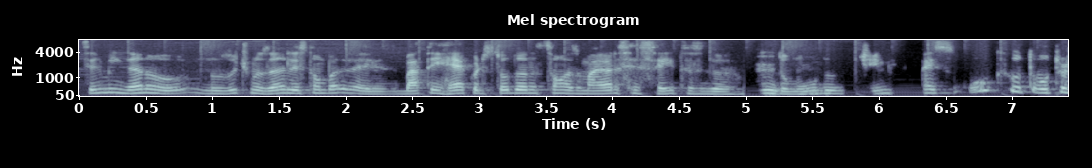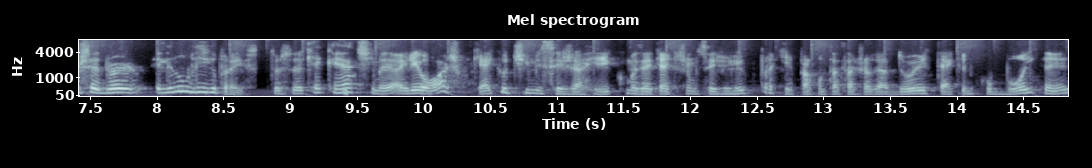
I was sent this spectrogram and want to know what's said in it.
Se não me engano, nos últimos anos eles, estão eles batem recordes, todo ano são as maiores receitas do, do uhum. mundo do time. Mas o, o, o, torcedor, ele não liga para isso. O torcedor quer ganhar time. Ele é ótimo, quer que o time seja rico, mas ele quer que o time seja rico para quê? Para contratar jogador e técnico bom e ganhar,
